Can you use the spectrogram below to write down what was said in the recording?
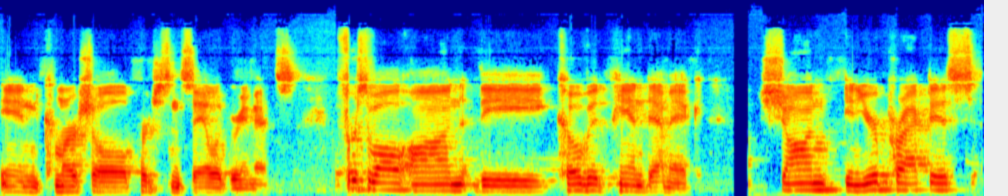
in commercial purchase and sale agreements. First of all, on the COVID pandemic, Sean, in your practice,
